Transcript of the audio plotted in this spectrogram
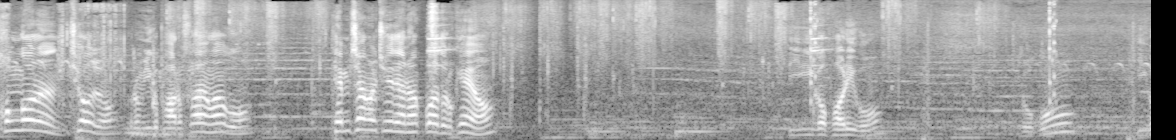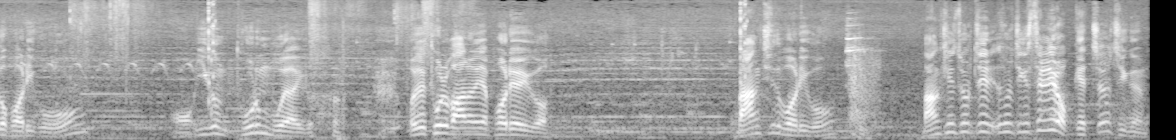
턴 거는 채워줘. 그럼 이거 바로 사용하고. 템창을 최대한 확보하도록 해요 이- 이거 버리고 요거 이거 버리고. 어 이건 돌은 뭐야 이거? 어제 돌 많아 그냥 버려 이거. 망치도 버리고. 망치는 솔직히, 솔직히 쓸 일 없겠죠 지금?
